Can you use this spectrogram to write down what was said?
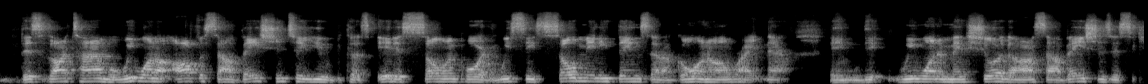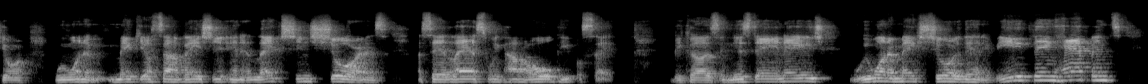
this is our time when we want to offer salvation to you because it is so important. We see so many things that are going on right now, and we want to make sure that our salvation is secure. We want to make your salvation and election sure, as I said last week, how the old people say. Because in this day and age, we want to make sure that if anything happens,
